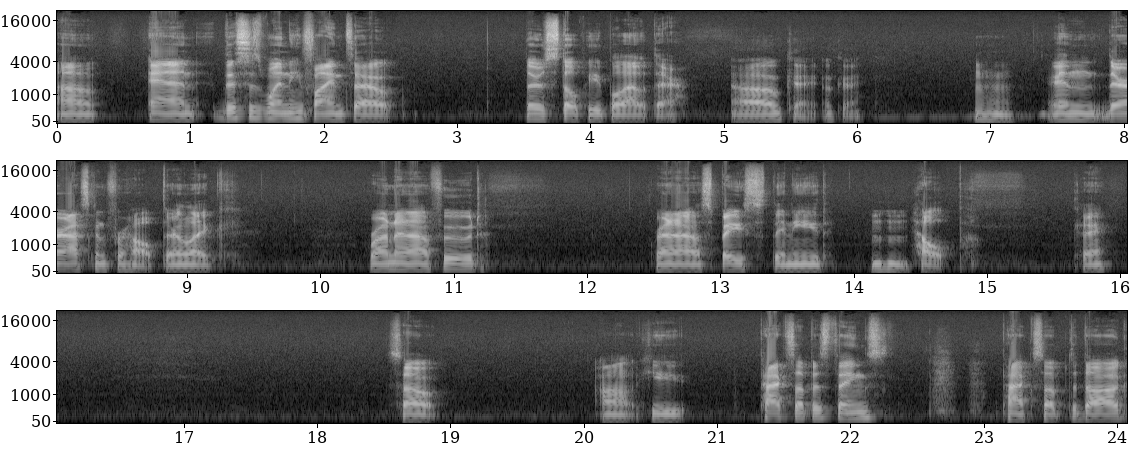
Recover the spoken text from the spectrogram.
um, and this is when he finds out there's still people out there. Uh, okay. Okay. hmm And they're asking for help. They're like, running out of food, running out of space. They need Mm-hmm. help. Okay. So, uh, he packs up his things, packs up the dog,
